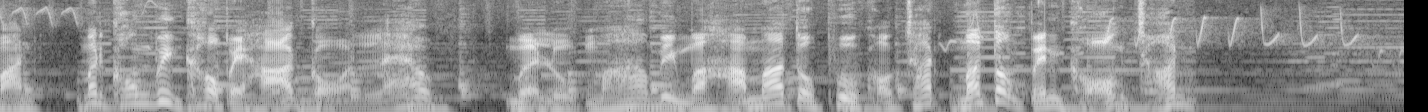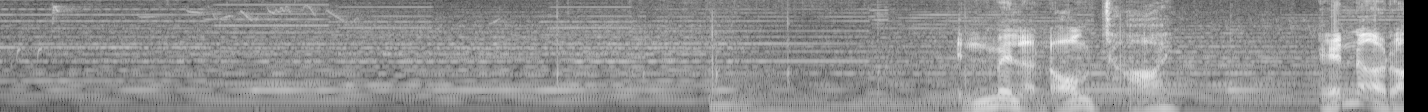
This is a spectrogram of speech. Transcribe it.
มัน มันคงวิ่งเข้าไปหาก่อนแล้ว เมื่อลูกม้าวิ่งมาหาม้าตัวผู้ของฉัน มันต้องเป็นของฉัน เห็นไหมล่ะน้องชาย เห็นอะไร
